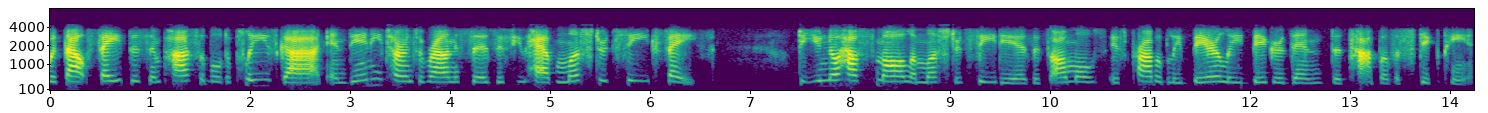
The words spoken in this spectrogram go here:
Without faith, it's impossible to please God. And then he turns around and says, If you have mustard seed faith, do you know how small a mustard seed is? It's almost, it's probably barely bigger than the top of a stick pin.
